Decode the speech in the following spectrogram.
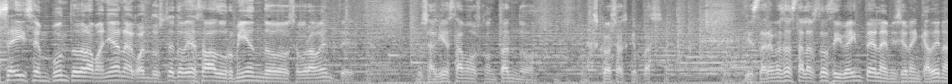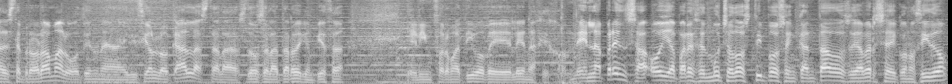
Desde las seis en punto de la mañana, cuando usted todavía estaba durmiendo, seguramente. Pues aquí estamos contando las cosas que pasan. Y estaremos hasta las 12 y 20 en la emisión en cadena de este programa. Luego tiene una edición local hasta las 2 de la tarde que empieza el informativo de Elena Gijón. En la prensa hoy aparecen muchos dos tipos encantados de haberse conocido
